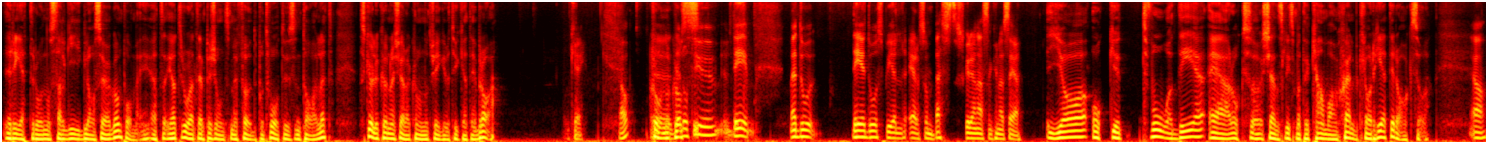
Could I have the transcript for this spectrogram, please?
retro nostalgiglasögon på mig. Att jag tror att en person som är född på 2000-talet skulle kunna köra Chrono Trigger och tycka att det är bra. Okej. Ja. Chrono Eh, Cross- Det låter ju... Det är, men då... Det är då spel är som bäst, skulle jag nästan kunna säga. Ja, och eh, 2D är också, känns liksom att det kan vara en självklarhet idag också. Ja,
